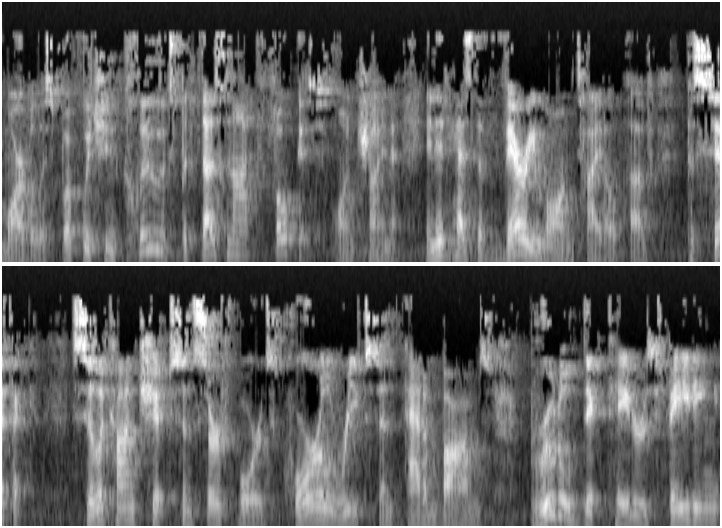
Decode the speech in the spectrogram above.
marvelous book, which includes but does not focus on China, and it has the very long title of Pacific Silicon Chips and Surfboards, Coral Reefs and Atom Bombs, Brutal Dictators, Fading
